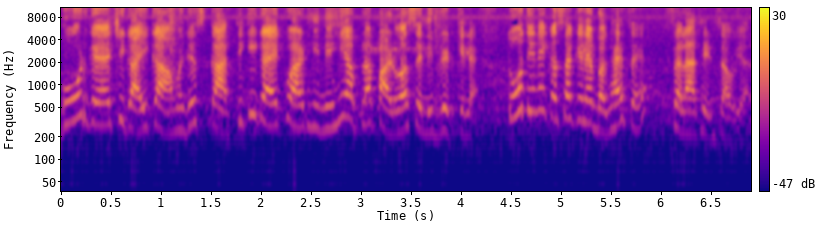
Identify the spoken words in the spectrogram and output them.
गोड गयाची गायिका म्हणजेच कार्तिकी गायकवाड हिनेही आपला पाडवा सेलिब्रेट केलाय. तो तिने कसा केलाय बघायचंय. चला थेट जाऊयात.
